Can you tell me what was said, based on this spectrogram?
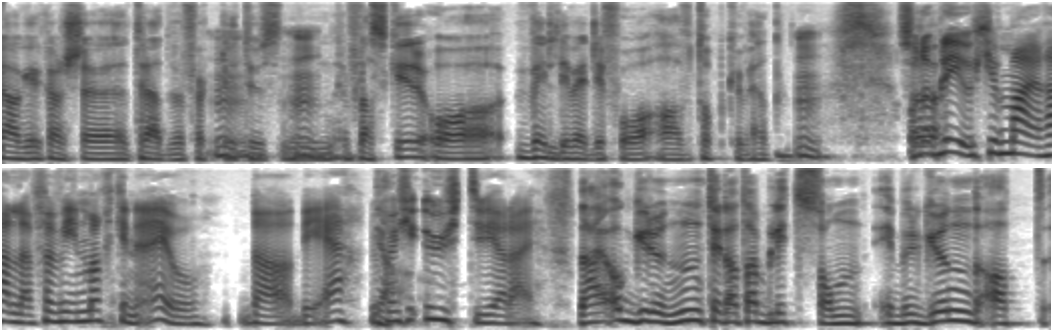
lager kanskje 30 000-40 000 flasker, og veldig, veldig få av toppkuveen. Og det blir jo ikke mer heller, for vinmarkene er jo der de er. Du kan Ja. ikke utvide dem. Nei, og grunnen til at det har blitt sånn i Burgund, at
